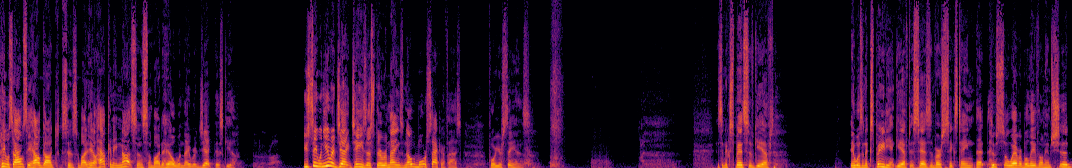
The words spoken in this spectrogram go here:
People say, I don't see how God can send somebody to hell. How can He not send somebody to hell when they reject this gift? You see, when you reject Jesus, there remains no more sacrifice for your sins. It's an expensive gift. It was an expedient gift, it says in verse 16, that whosoever believes on him should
